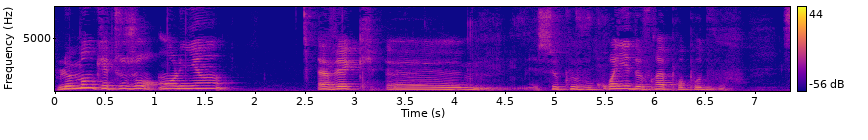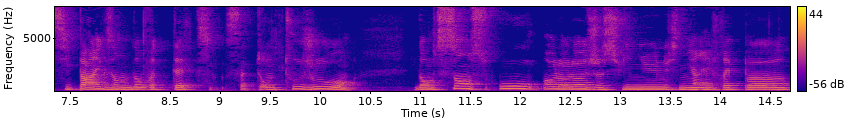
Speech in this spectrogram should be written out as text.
Le manque est toujours en lien avec euh, ce que vous croyez de vrai à propos de vous. Si par exemple dans votre tête, ça tourne toujours dans le sens où oh là là, je suis nul, je n'y arriverai pas,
